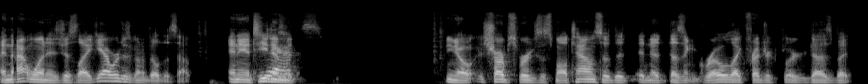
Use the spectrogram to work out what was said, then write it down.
And that one is just like, yeah, we're just going to build this up. And Antietam, yeah. it's you know, Sharpsburg's a small town, so that it doesn't grow like Fredericksburg does, but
